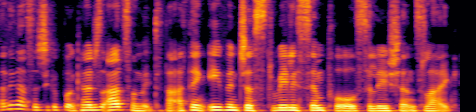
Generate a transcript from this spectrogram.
I think that's such a good point. Can I just add something to that? I think even just really simple solutions like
